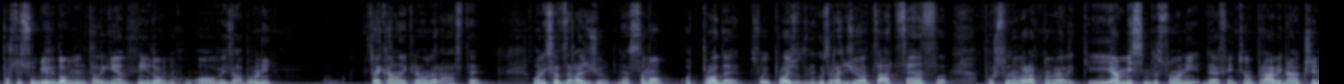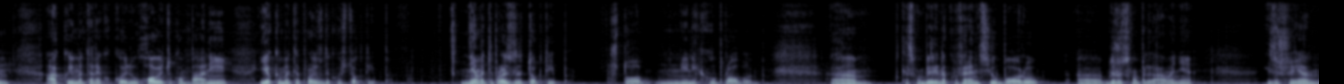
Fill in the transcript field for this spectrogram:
Pošto su bili dovoljno inteligentni i dovoljno ovaj, zabavni, taj kanal je krenuo da raste, oni sad zarađuju ne samo od prodaje svojih proizvoda, nego zarađuju od AdSense-a, pošto su nevjerojatno veliki. I ja mislim da su oni definitivno pravi način ako imate neko koji je duhovit u kompaniji i ako imate proizvode koji su tog tipa. Nemate proizvode tog tipa, što nije nikakav problem. Um, kad smo bili na konferenciji u Boru, uh, držali smo predavanje, izašao jedan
